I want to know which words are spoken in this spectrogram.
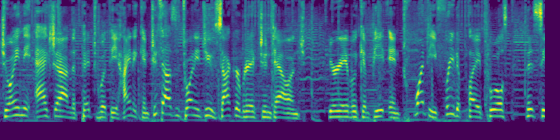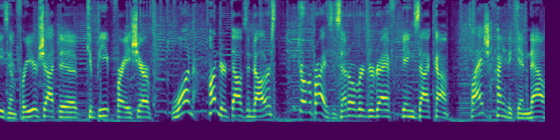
Join the action on the pitch with the Heineken 2022 Soccer Prediction Challenge. You're able to compete in 20 free to play pools this season. For your shot to compete for a share of $100,000 in total prizes, head over to DraftKings.com slash Heineken now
